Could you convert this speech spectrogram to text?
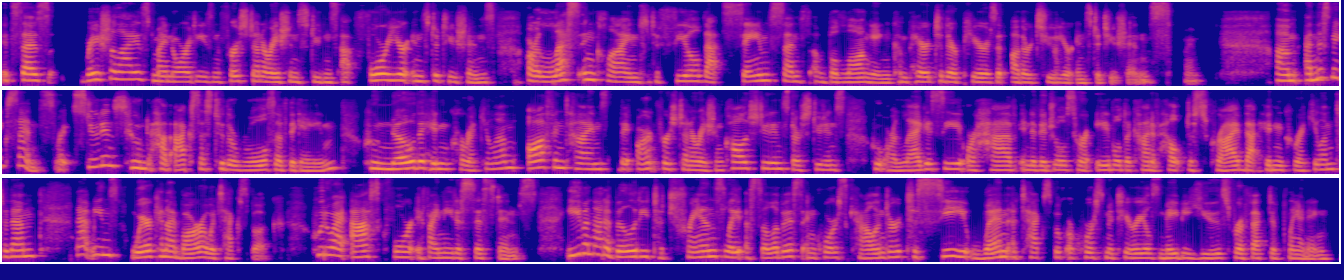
It says, racialized minorities and first generation students at four-year institutions are less inclined to feel that same sense of belonging compared to their peers at other two-year institutions. Right? Um, and this makes sense, right? Students who have access to the rules of the game, who know the hidden curriculum, oftentimes they aren't first generation college students, they're students who are legacy or have individuals who are able to kind of help describe that hidden curriculum to them. That means where can I borrow a textbook? Who do I ask for if I need assistance? Even that ability to translate a syllabus and course calendar to see when a textbook or course materials may be used for effective planning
